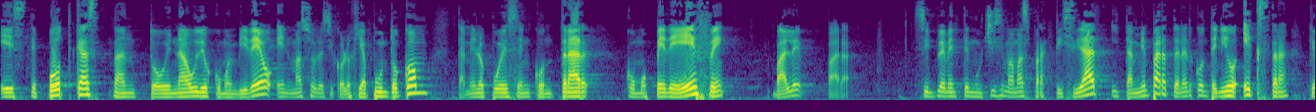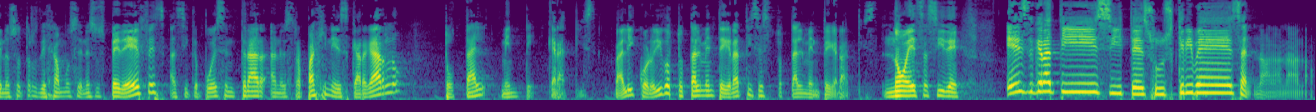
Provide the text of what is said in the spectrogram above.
este podcast tanto en audio como en video en más sobre psicología.com. También lo puedes encontrar como PDF, ¿vale? Para simplemente muchísima más practicidad y también para tener contenido extra que nosotros dejamos en esos PDFs, así que puedes entrar a nuestra página y descargarlo totalmente gratis, ¿vale? Y cuando digo totalmente gratis, es totalmente gratis. No es así de, es gratis si te suscribes. No, no, no, no.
